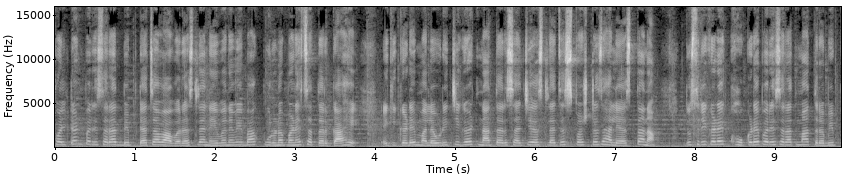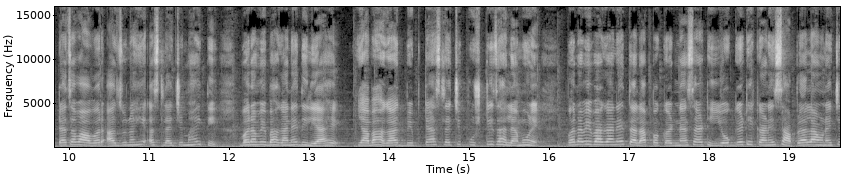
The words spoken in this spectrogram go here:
फलटण परिसरात बिबट्याचा वावर असल्याने वनविभाग पूर्णपणे सतर्क आहे. एकीकडे मलवडीची घटना तरसाची असल्याचे स्पष्ट झाले असताना दुसरीकडे खोकडे परिसरात मात्र बिबट्याचा वावर अजूनही असल्याची माहिती वनविभागाने दिली आहे. या भागात बिबट्या असल्याची पुष्टी झाल्यामुळे वनविभागाने त्याला पकडण्यासाठी योग्य ठिकाणी सापळा लावण्याची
